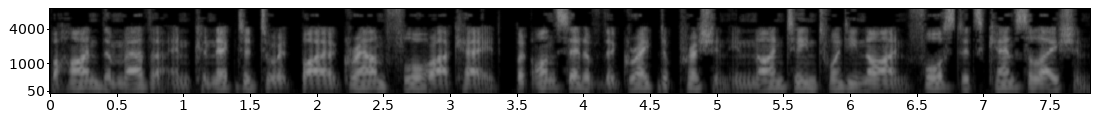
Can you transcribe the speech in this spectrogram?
behind the Mather and connected to it by a ground-floor arcade, but onset of the Great Depression in 1929 forced its cancellation.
